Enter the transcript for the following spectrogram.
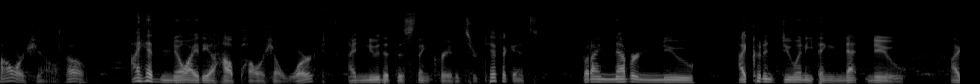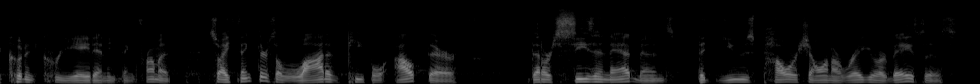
PowerShell. Oh. I had no idea how PowerShell worked. I knew that this thing created certificates, but I never knew I couldn't do anything net new. I couldn't create anything from it. So I think there's a lot of people out there that are seasoned admins that use PowerShell on a regular basis,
